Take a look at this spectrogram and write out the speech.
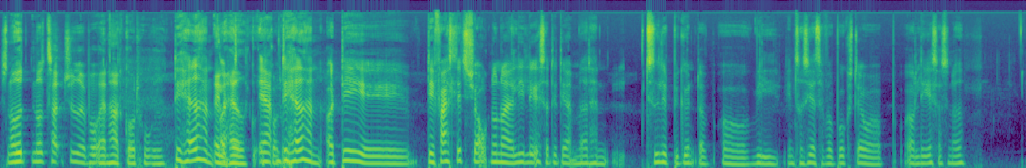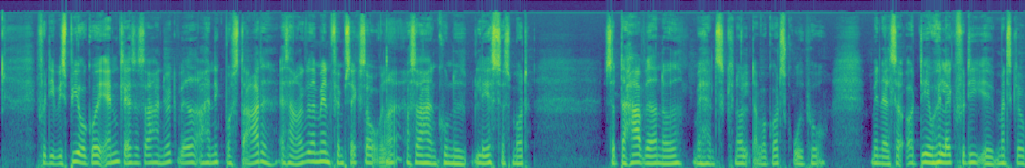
Så noget, noget ty- tyder på, at han har et godt hoved. Det havde han. Eller havde ja, godt det havde han. Og det, øh, det er faktisk lidt sjovt nu, når jeg lige læser det der med, at han tidligt begyndte at, at ville interessere sig for bogstaver og, og læse og sådan noget. Fordi hvis Biver går i anden klasse, så har han jo ikke været, og han ikke må starte. Altså han har jo ikke været mere end 5-6 år, vel? Og så har han kunnet læse så småt. Så der har været noget med hans knold, der var godt skruet på. Men altså, og det er jo heller ikke fordi, øh, man skal jo,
